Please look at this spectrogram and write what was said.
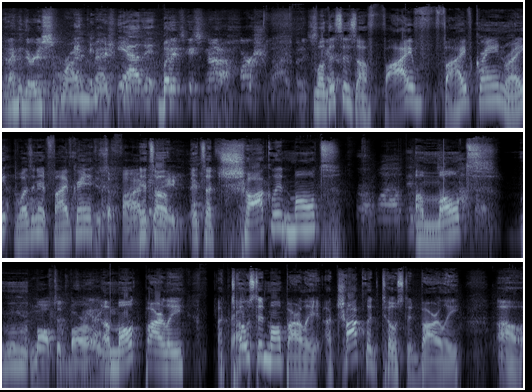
and I think there is some rye in the mash. bill. Yeah, the- but it's it's not a harsh rye, but it's well, there. this is a five five grain, right? Wasn't it five grain? It's a five. It's a it's a chocolate malt, For a while. a malt, malted barley. a malt barley, a toasted malt barley, a chocolate toasted barley, uh,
